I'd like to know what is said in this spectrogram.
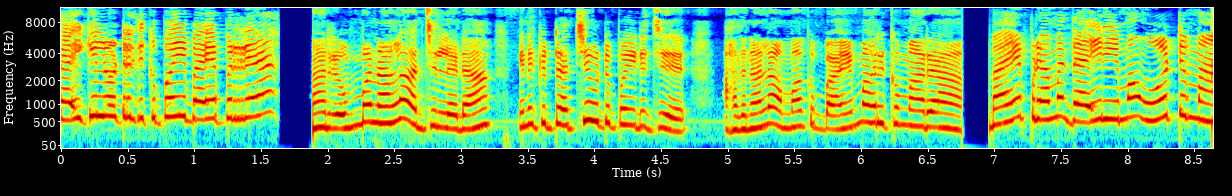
சைக்கிள் ஓட்டுறதுக்கு போய் பயப்படுற? ரொம்ப நாள் ஆச்சுலடா எனக்கு டச் விட்டு போயிடுச்சு. அதனால அம்மாக்கு பயமா இருக்கு மாறா பயப்படாம தைரியமா ஓட்டுமா.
